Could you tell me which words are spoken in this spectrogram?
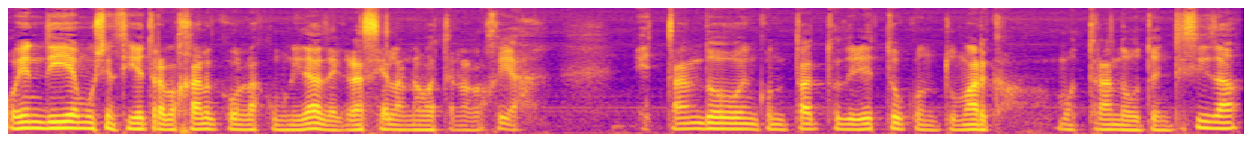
Hoy en día es muy sencillo trabajar con las comunidades gracias a las nuevas tecnologías, estando en contacto directo con tu marca, mostrando autenticidad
